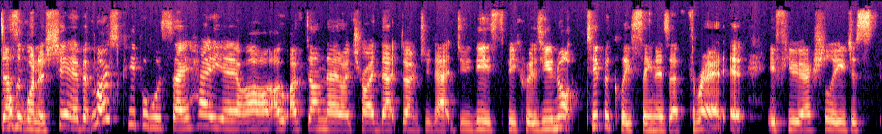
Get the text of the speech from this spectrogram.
doesn't want to share. But most people will say, hey, yeah, oh, I've done that, I tried that, don't do that, do this, because you're not typically seen as a threat. If you actually just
